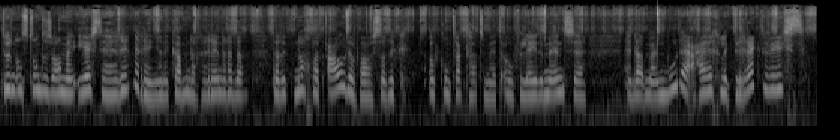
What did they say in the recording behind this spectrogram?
toen ontstond dus al mijn eerste herinnering. En ik kan me nog herinneren dat, dat ik nog wat ouder was. Dat ik ook contact had met overleden mensen. En dat mijn moeder eigenlijk direct wist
